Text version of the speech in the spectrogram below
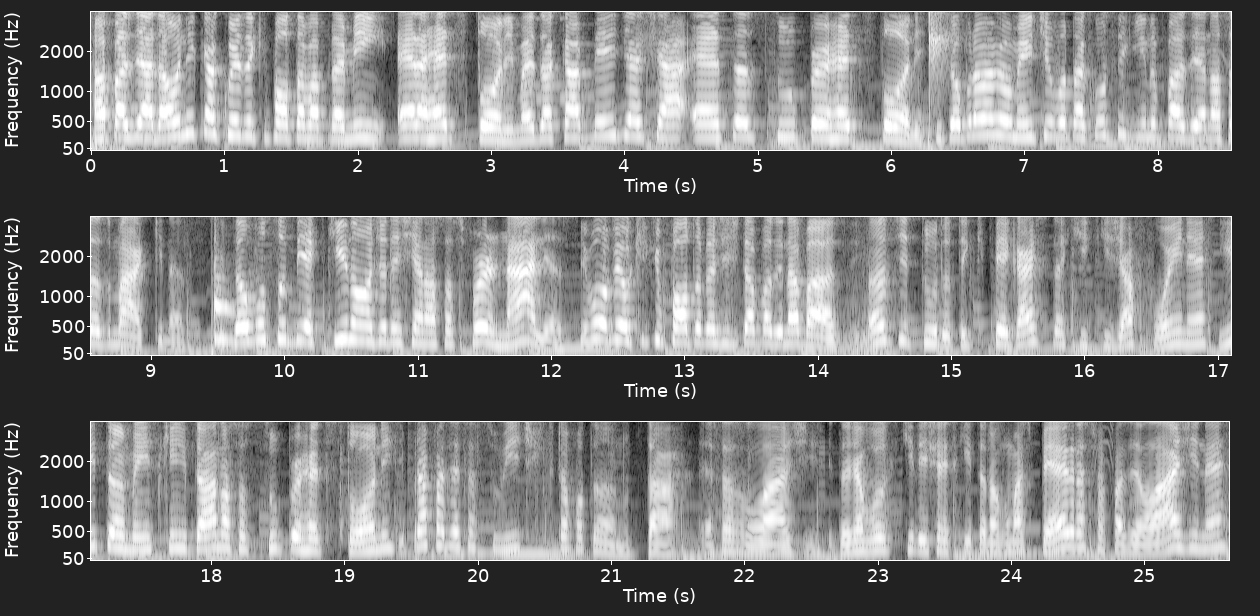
Rapaziada, a única coisa que faltava pra mim era redstone, mas eu acabei de achar essa super redstone. Então provavelmente eu vou estar tá conseguindo fazer as nossas máquinas. Então eu vou subir aqui onde eu deixei as nossas fornalhas e vou ver o que, que falta pra gente estar tá fazendo a base. Antes de tudo, eu tenho que pegar esse daqui que já foi, né? E também esquentar a nossa super redstone. E pra fazer essa suíte, o que, que tá faltando? Tá, essas lajes. Então já vou aqui deixar esquentando algumas pedras pra fazer laje, né?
